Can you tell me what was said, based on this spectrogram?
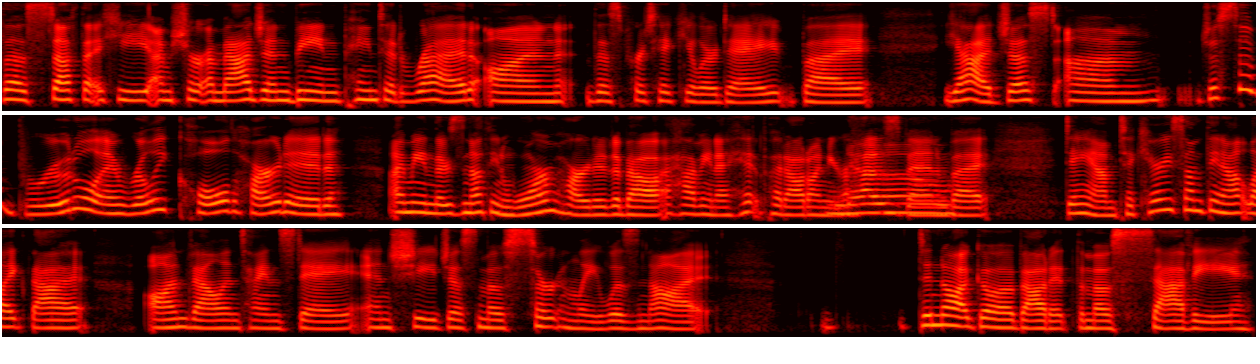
the stuff that he I'm sure imagined being painted red on this particular day, but yeah, just um just a brutal and really cold-hearted. I mean, there's nothing warm-hearted about having a hit put out on your No. husband, but damn, to carry something out like that on Valentine's Day and she just most certainly was not did not go about it the most savvy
